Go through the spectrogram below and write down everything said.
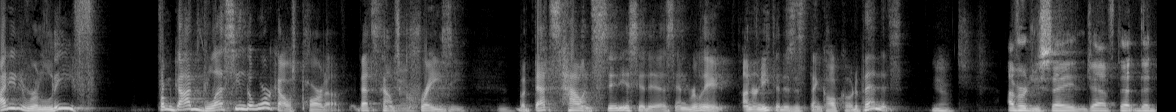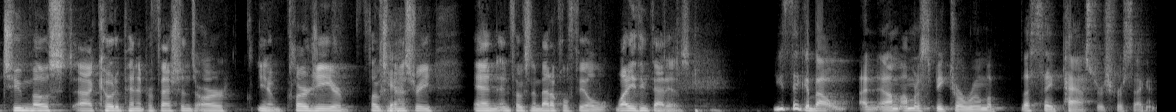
I needed relief from God blessing the work I was part of. That sounds yeah. crazy. But that's how insidious it is. And really, underneath it is this thing called codependence. Yeah. I've heard you say, Jeff, that the two most uh, codependent professions are, you know, clergy or folks in ministry and, and folks in the medical field. Why do you think that is? You think about, and I'm, I'm going to speak to a room of, let's say, pastors for a second.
